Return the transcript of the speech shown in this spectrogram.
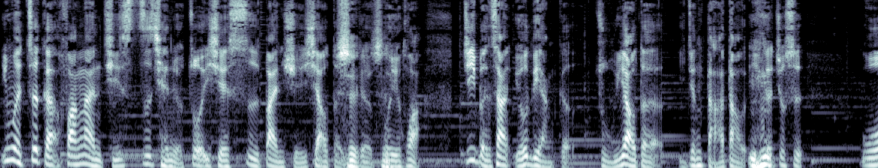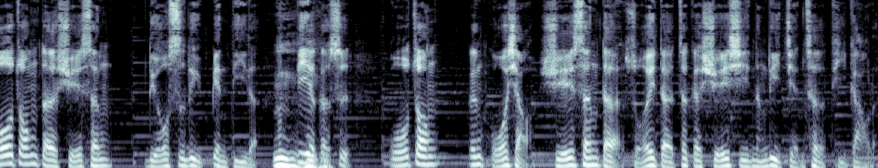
因为这个方案其实之前有做一些示范学校的一个规划，基本上有两个主要的已经达到，一个就是国中的学生流失率变低了，嗯，嗯第二个是国中跟国小学生的所谓的这个学习能力检测提高了。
